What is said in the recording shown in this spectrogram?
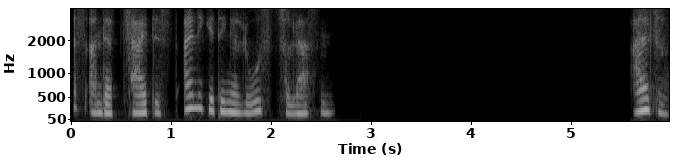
es an der Zeit ist, einige Dinge loszulassen. Also,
